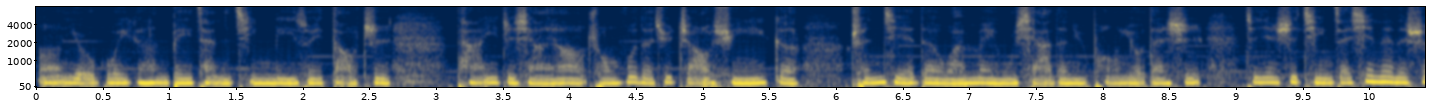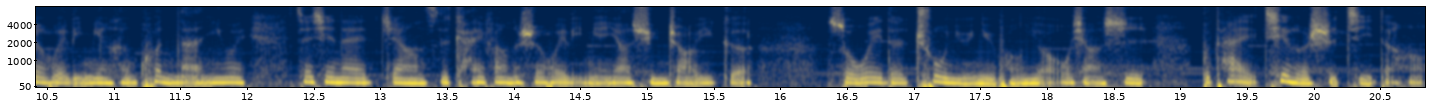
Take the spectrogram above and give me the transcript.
嗯，有过一个很悲惨的经历，所以导致他一直想要重复的去找寻一个纯洁的、完美无瑕的女朋友。但是这件事情在现在的社会里面很困难，因为在现在这样子开放的社会里面，要寻找一个。所谓的处女女朋友，我想是不太切合实际的哈。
